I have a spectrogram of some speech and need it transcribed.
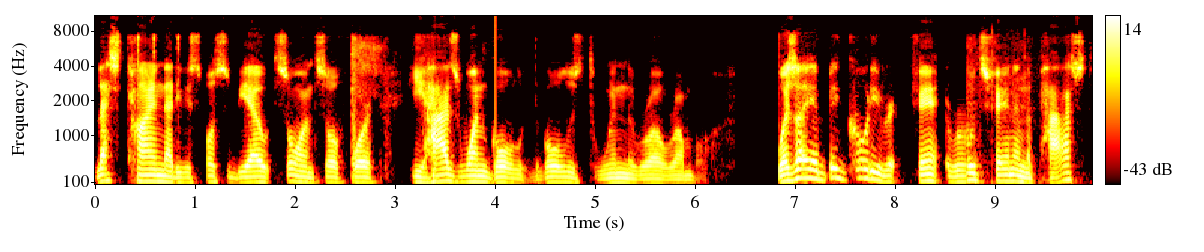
less time that he was supposed to be out, so on and so forth. He has one goal. The goal is to win the Royal Rumble. Was I a big Cody fan, Rhodes fan in the past?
